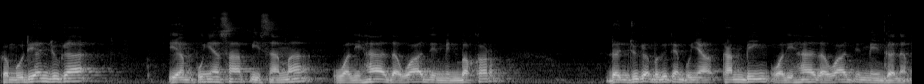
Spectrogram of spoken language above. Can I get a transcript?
Kemudian juga yang punya sapi sama walihada wadin min bakar dan juga begitu yang punya kambing walihada wadin min ganam.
